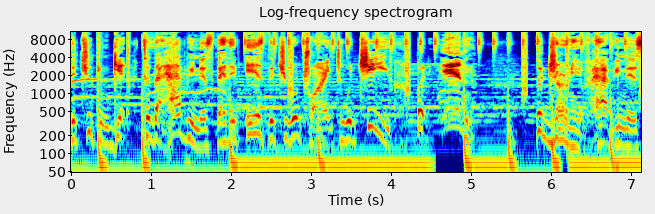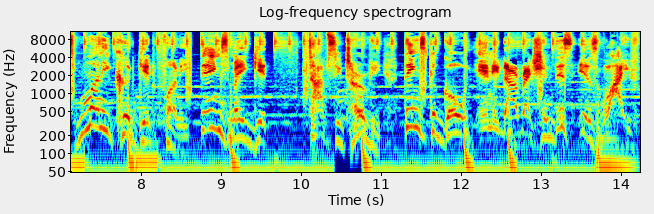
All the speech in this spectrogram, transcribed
that you can get to the happiness that it is that you are trying to achieve. But in the journey of happiness, money could get funny. Things may get topsy turvy. Things could go any direction. This is life.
